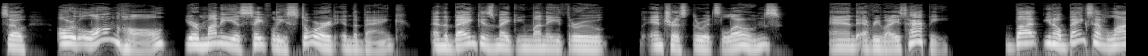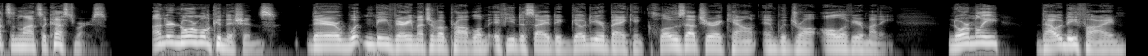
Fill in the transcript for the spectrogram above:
So, over the long haul, your money is safely stored in the bank, and the bank is making money through interest through its loans, and everybody's happy. But, you know, banks have lots and lots of customers. Under normal conditions, there wouldn't be very much of a problem if you decided to go to your bank and close out your account and withdraw all of your money. Normally, that would be fine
